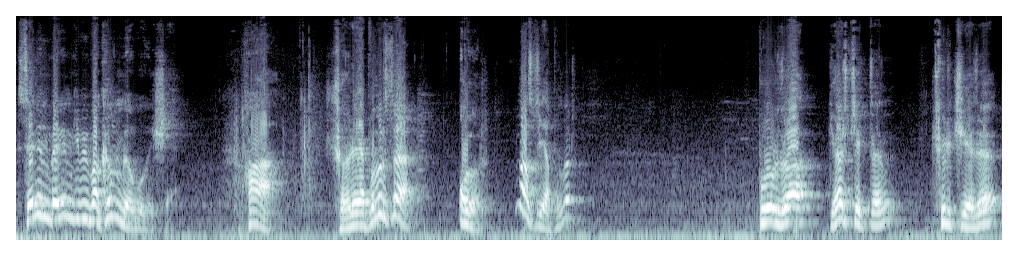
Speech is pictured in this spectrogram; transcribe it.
Senin benim gibi bakılmıyor bu işe. Ha Şöyle yapılırsa olur. Nasıl yapılır? Burada gerçekten Türkiye'de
